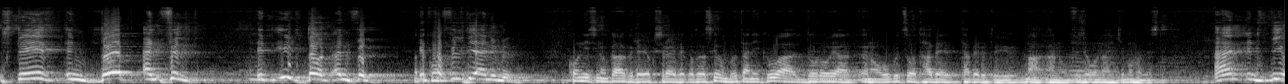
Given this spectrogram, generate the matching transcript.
stays in dirt and filth. It eats dirt and filth. It's a filthy animal. 今日の科学でよく知られていることですけども豚肉は泥やあの汚物を食べ食べるという、まあ、あの不浄な生き物です And it's the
